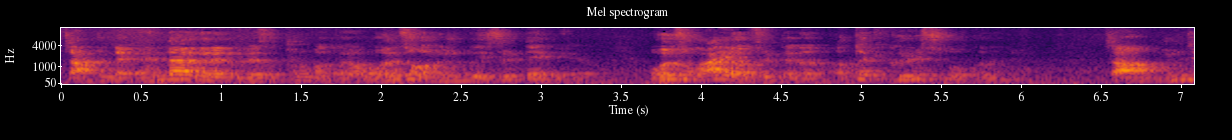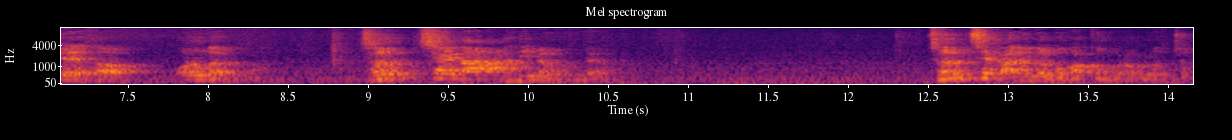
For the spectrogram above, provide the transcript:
자, 근데 벤다이어그램 그래서 푸는 것도요. 원소가 어느 정도 있을 때 얘기해요. 원소가 아예 없을 때는 어떻게 그릴 수도 없거든요. 자, 문제에서 옳은 거입니다. 전체가 아니면 뭔데요? 전체가 아닌 걸 보고 아까 뭐라 불렀죠?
